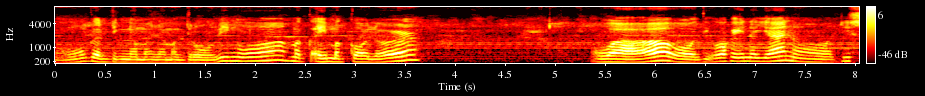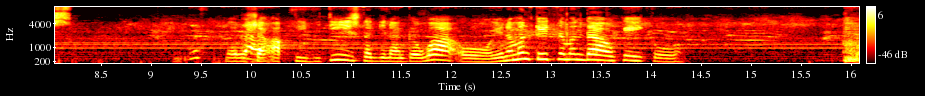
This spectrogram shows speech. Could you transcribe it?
Oh, galing naman na mag-drawing, oh. Mag, ay, mag-color. Wow, oh, di okay na yan, oh. This, meron siyang activities na ginagawa. Oh, yan naman, cake naman daw, cake, oh.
